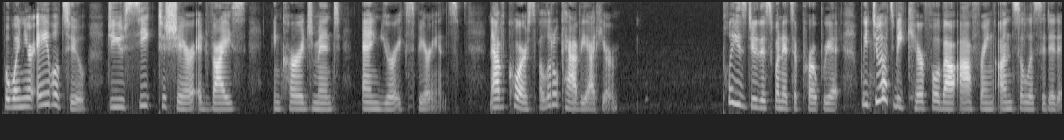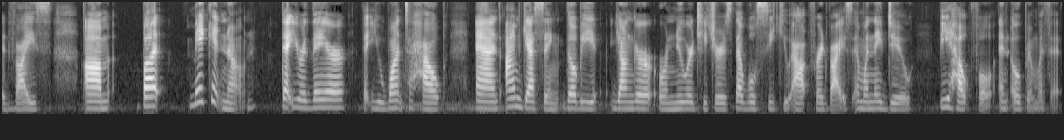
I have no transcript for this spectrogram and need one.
but when you're able to, do you seek to share advice, encouragement, and your experience? Now, of course, a little caveat here. Please do this when it's appropriate. We do have to be careful about offering unsolicited advice, um, but make it known that you're there, that you want to help, and I'm guessing there'll be younger or newer teachers that will seek you out for advice. And when they do, be helpful and open with it.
